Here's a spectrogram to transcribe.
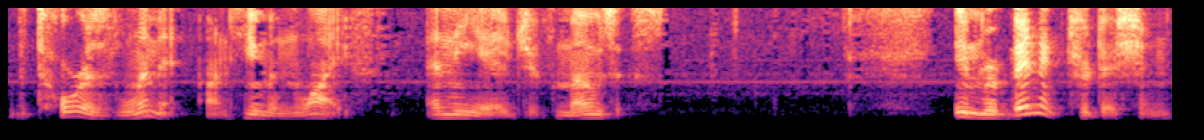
the Torah's limit on human life, and the age of Moses. In rabbinic tradition,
